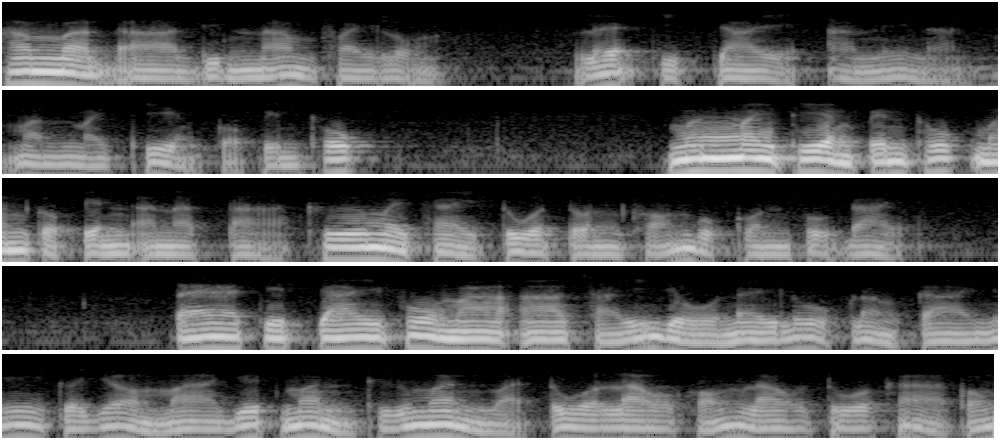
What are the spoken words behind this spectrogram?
ธรรมดาดินน้ำไฟลม และจิตใจอันนี้นั้น มันไม่เที่ยงก็เป็นทุกข์มันไม่เที่ยงเป็นทุกข์มันก็เป็นอนัตตา คือไม่ใช่ตัวตนของบุคคลผู้ใด แต่จิตใจผู้มาอาศัยอยู่ในรูปร่างกายนี้ก็ย่อมมายึดมั่นถือมั่นว่าตัวเราของเราตัวข้าของ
